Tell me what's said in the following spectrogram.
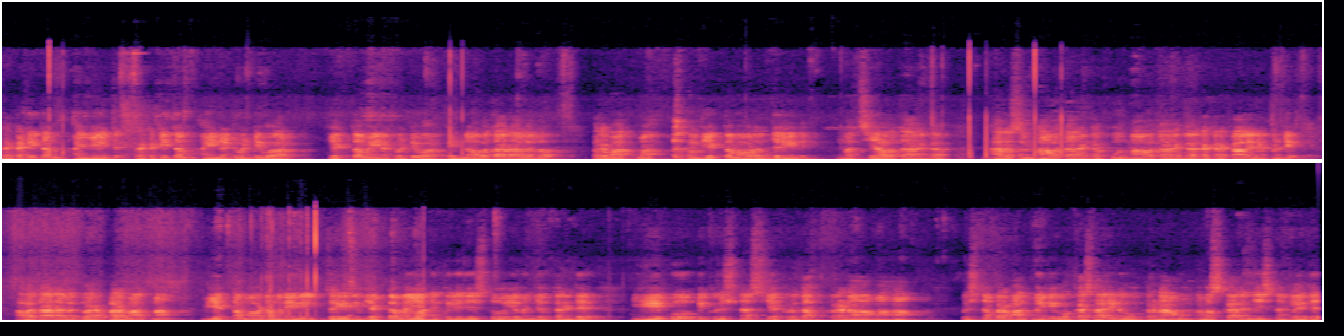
ప్రకటితం అయ్యే ప్రకటితం అయినటువంటి వారు వ్యక్తమైనటువంటి వారు. ఎన్నో అవతారాలలో పరమాత్మ వ్యక్తం అవడం జరిగింది. మత్స్యావతారంగా నరసింహావతారంగా కూర్మావతారంగా రకరకాలైనటువంటి అవతారాల ద్వారా పరమాత్మ వ్యక్తం అవడం అనేది జరిగింది. వ్యక్తం అయ్యాన్ని తెలియజేస్తూ ఏమని చెప్తారంటే ఏకోపి కృష్ణస్య కృత ప్రణామ. కృష్ణ పరమాత్మకి ఒక్కసారి నువ్వు ప్రణామం నమస్కారం చేసినట్లయితే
